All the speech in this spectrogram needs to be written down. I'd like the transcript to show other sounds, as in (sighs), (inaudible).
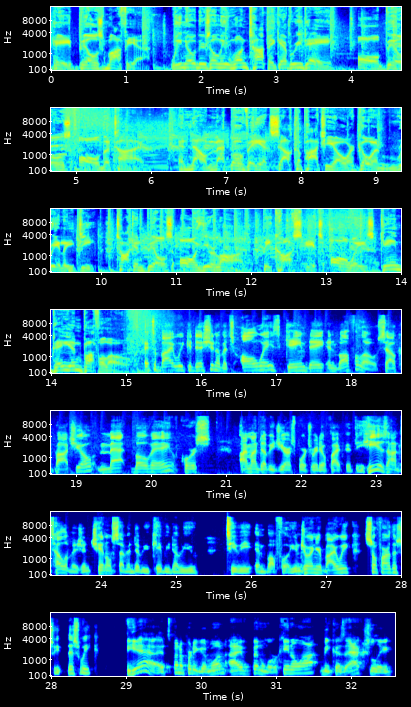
Hey, Bills Mafia. We know there's only one topic every day all Bills, all the time. And now Matt Bove and Sal Capaccio are going really deep, talking Bills all year long because it's always game day in Buffalo. It's a bye week edition of It's Always Game Day in Buffalo. Sal Capaccio, Matt Bove, of course. I'm on WGR Sports Radio 550. He is on television, Channel 7 WKBW TV in Buffalo. You enjoying your bye week so far this week? This week? Yeah, it's been a pretty good one. I've been working a lot because actually,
